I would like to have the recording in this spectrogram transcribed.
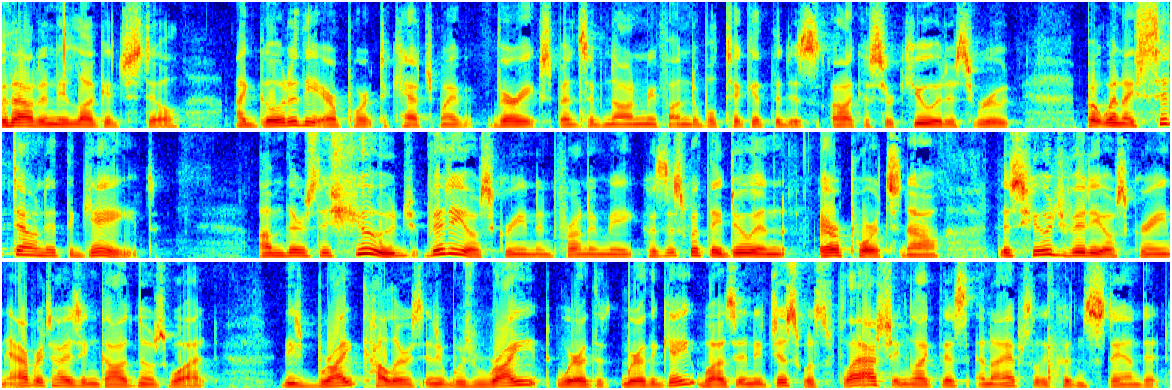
without any luggage still. I go to the airport to catch my very expensive non refundable ticket that is like a circuitous route. But when I sit down at the gate, um, there's this huge video screen in front of me, because this is what they do in airports now. This huge video screen advertising God knows what, these bright colors, and it was right where the, where the gate was, and it just was flashing like this, and I absolutely couldn't stand it.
